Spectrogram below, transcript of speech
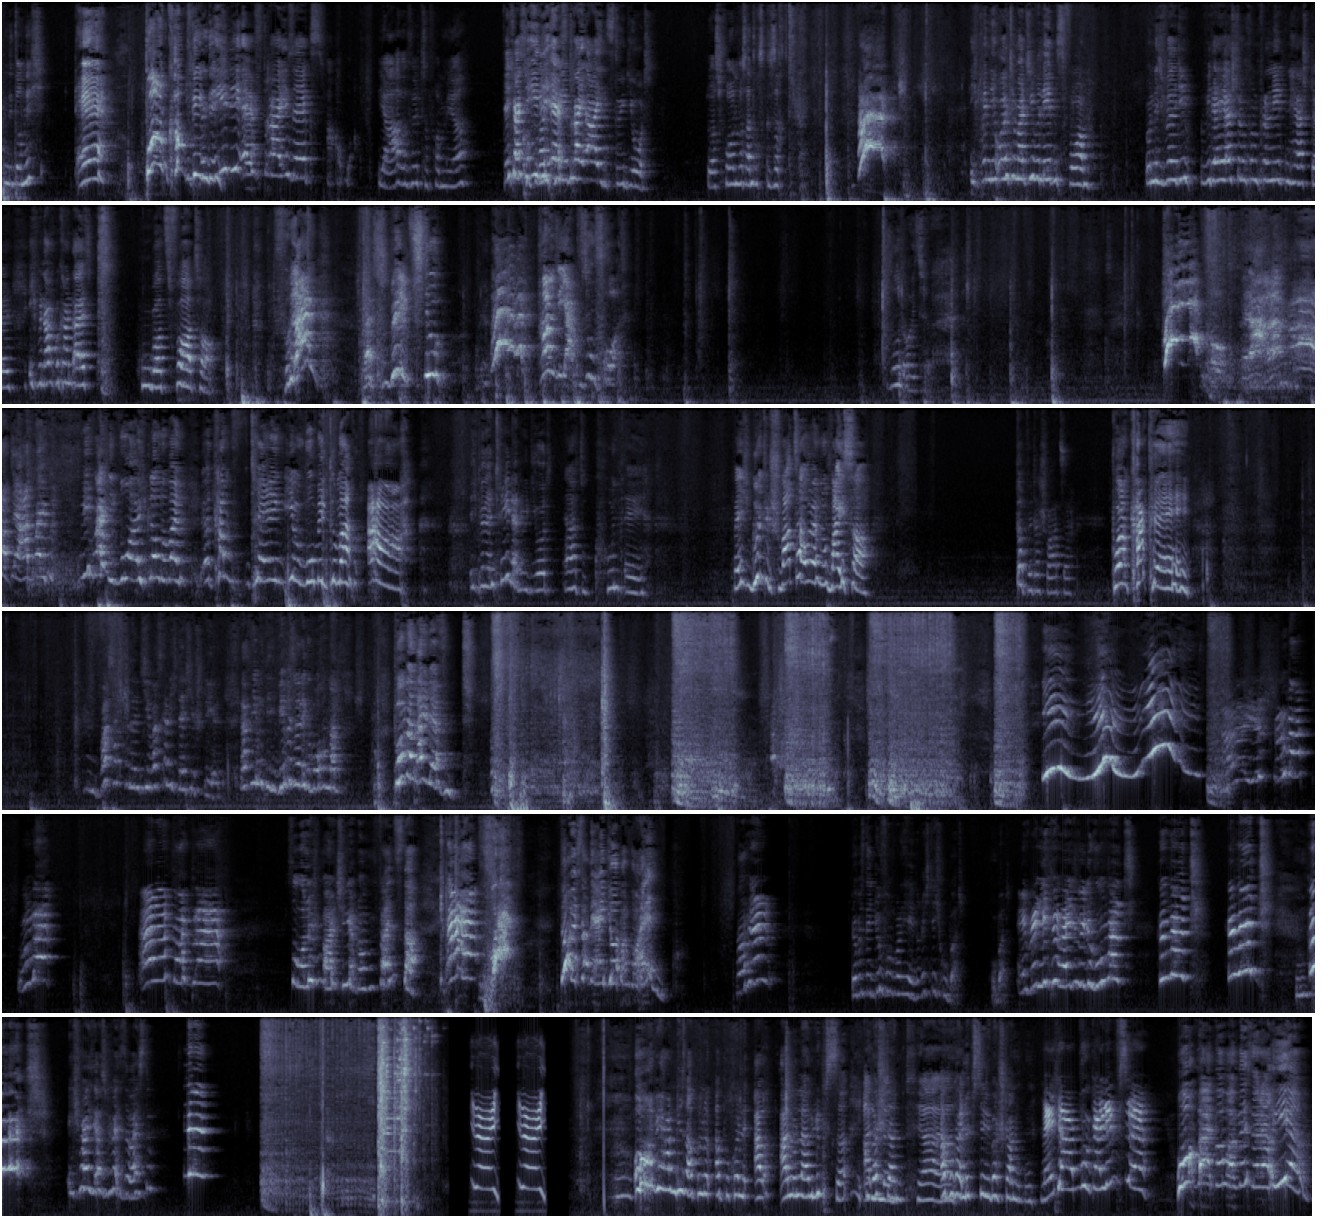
Nee, doch nicht. Äh. Boom, Kopf ich gegen dich. IDF-36. Ja, was willst du von mir? Ich heiße IDF-31, du Idiot. Du hast vorhin was anderes gesagt. Ich bin die ultimative Lebensform. Und ich will die Wiederherstellung von Planeten herstellen. Ich bin auch bekannt als Huberts Vater. Frank! Was willst du? Ah! Hau sie ab sofort! So, Leute. Ah, Der hat mein, ich weiß nicht wo, ich glaube mein äh, Kampftraining irgendwo mitgemacht. Ah! Ich bin ein Trainer, du Idiot. Ja, du Kund, ey. Welchen Gürtel? Schwarzer oder nur weißer? Doppelter Schwarzer. Boah, Kacke, ey. Was hast du denn hier? Was kann ich denn hier stehlen? Nachdem ich die Wirbelsäule gebrochen habe, Apokal Apokalypse überstanden. Ja, ja. Apokalypse überstanden. Welche Apokalypse? Hubert, warum bist du noch hier?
